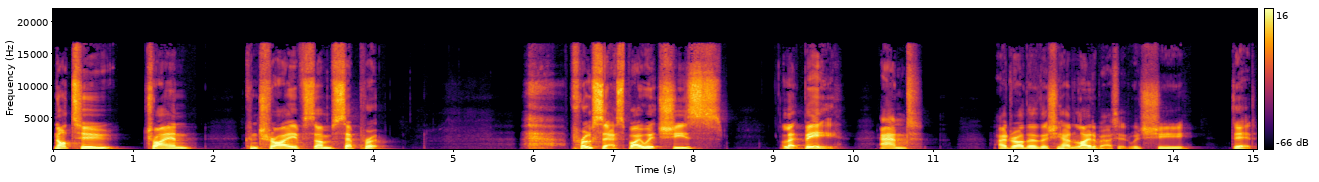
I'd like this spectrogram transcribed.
Not to try and contrive some separate process by which she's let be. And I'd rather that she hadn't lied about it, which she did.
